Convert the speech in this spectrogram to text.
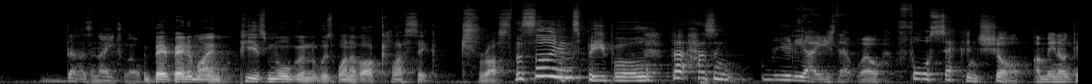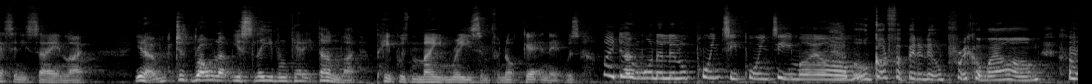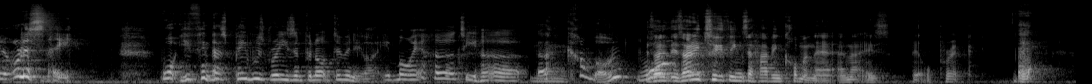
that doesn't age well. Bear, bear in mind, Piers Morgan was one of our classic trust the science people. That hasn't really aged that well. Four second shot. I mean, I'm guessing he's saying like, You know, just roll up your sleeve and get it done. Like people's main reason for not getting it was, I don't want a little pointy pointy in my arm. Oh, God forbid a little prick on my arm. I mean, honestly, what you think that's people's reason for not doing it? Like it might hurty hurt. Uh, come on, There's only, there's only two things they have in common there, and that is little prick.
